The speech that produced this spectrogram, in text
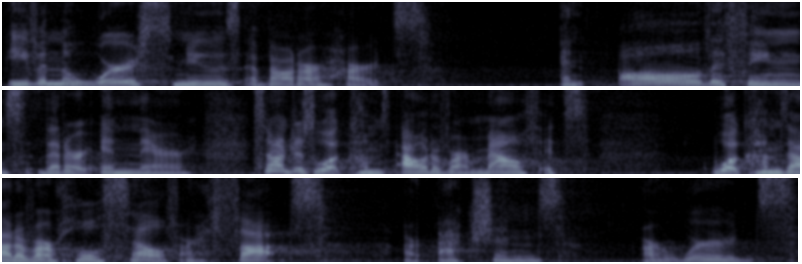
even the worst news about our hearts and all the things that are in there, it's not just what comes out of our mouth, it's what comes out of our whole self, our thoughts, our actions, our words.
